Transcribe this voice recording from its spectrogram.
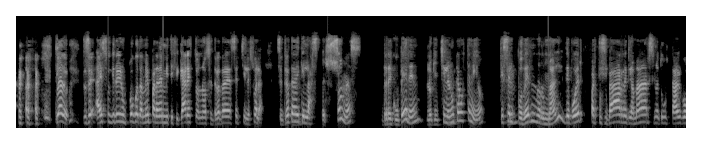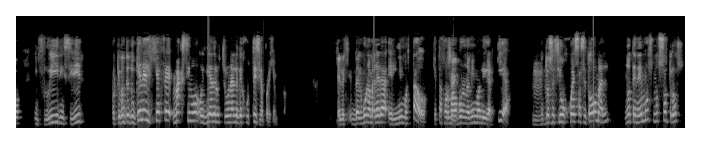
claro, entonces a eso quiero ir un poco también para desmitificar esto, no se trata de hacer Chilezuela, se trata de que las personas recuperen lo que en Chile nunca hemos tenido, que es el poder normal de poder participar, reclamar, si no te gusta algo, influir, incidir. Porque ponte tú, ¿quién es el jefe máximo hoy día de los tribunales de justicia, por ejemplo? El- de alguna manera el mismo Estado, que está formado Sí. por una misma oligarquía. Entonces, si un juez hace todo mal, no tenemos nosotros,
